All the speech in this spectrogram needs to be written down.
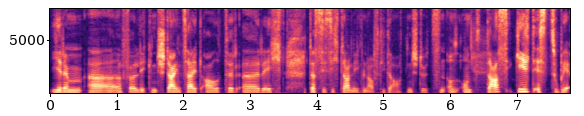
ihrem äh, völligen Steinzeitalter-Recht, äh, dass sie sich dann eben auf die Daten stützen. Und, und das gilt es zu be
